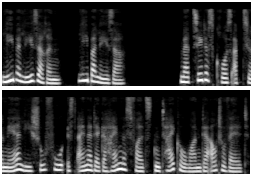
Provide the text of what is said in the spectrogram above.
Liebe Leserin, lieber Leser. Mercedes-Großaktionär Li Shufu ist einer der geheimnisvollsten Taiko One der Autowelt.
